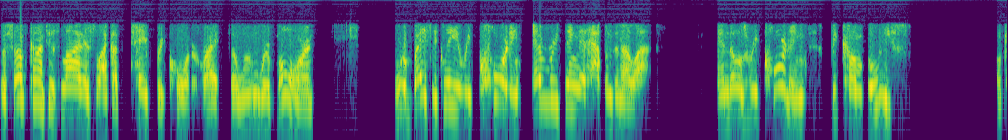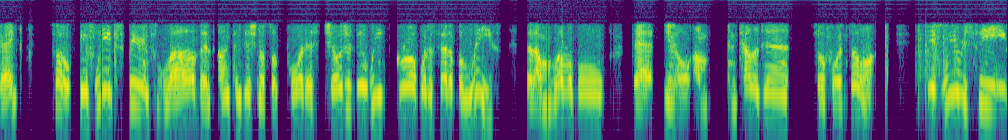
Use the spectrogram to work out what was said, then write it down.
the subconscious mind is like a tape recorder, right? So when we're born, we're basically recording everything that happens in our lives. And those recordings become beliefs. Okay? So if we experience love and unconditional support as children, then we grow up with a set of beliefs that I'm lovable, that, you know, I'm intelligent, so forth and so on. If we receive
